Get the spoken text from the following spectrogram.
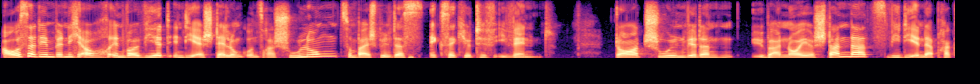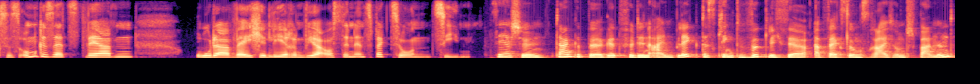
Außerdem bin ich auch involviert in die Erstellung unserer Schulungen, zum Beispiel das Executive Event. Dort schulen wir dann über neue Standards, wie die in der Praxis umgesetzt werden oder welche Lehren wir aus den Inspektionen ziehen. Sehr schön. Danke, Birgit, für den Einblick. Das klingt wirklich sehr abwechslungsreich und spannend.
